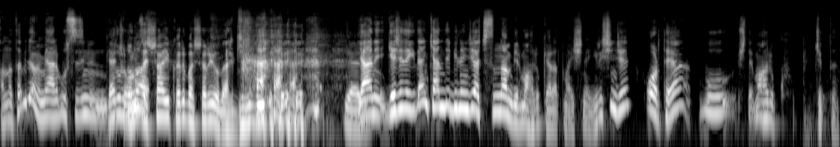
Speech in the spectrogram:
Anlatabiliyor muyum? Yani bu sizin Gerçi durduğunuz... onu aşağı yukarı başarıyorlar gibi yani. yani gecede giden kendi bilinci açısından bir mahluk yaratma işine girişince ortaya bu işte mahluk çıktı.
